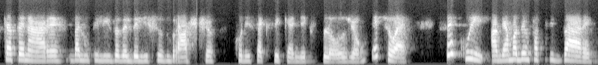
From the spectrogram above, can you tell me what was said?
scatenare dall'utilizzo del Delicious Brush con i Sexy Candy Explosion. E cioè, se qui andiamo ad enfatizzare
